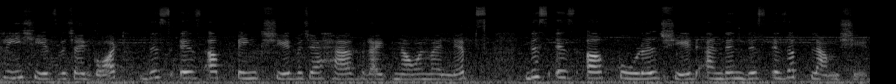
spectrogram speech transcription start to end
three shades which i got. This is a pink shade which i have right now on my lips. This is a coral shade and then this is a plum shade.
